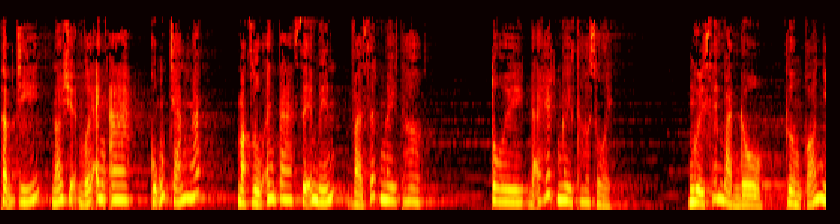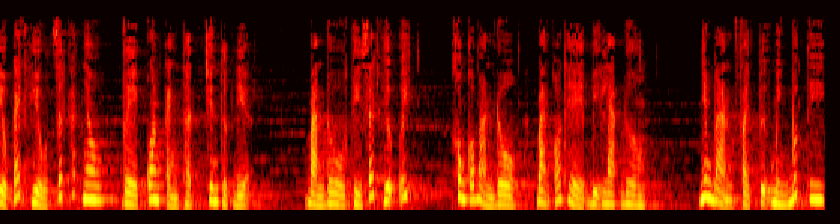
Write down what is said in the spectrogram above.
Thậm chí nói chuyện với anh A cũng chán ngắt, mặc dù anh ta dễ mến và rất ngây thơ. Tôi đã hết ngây thơ rồi. Người xem bản đồ thường có nhiều cách hiểu rất khác nhau về quang cảnh thật trên thực địa. Bản đồ thì rất hữu ích, không có bản đồ bạn có thể bị lạc đường. Nhưng bạn phải tự mình bước đi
